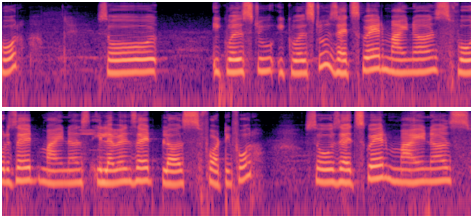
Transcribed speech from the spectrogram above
4. So equals to equals to z square minus 4z minus 11z plus 44. So z square minus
